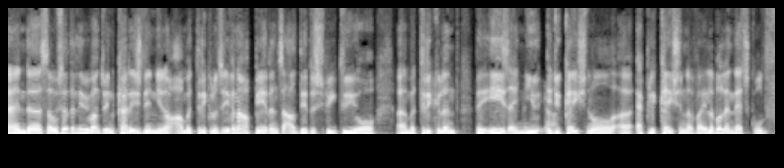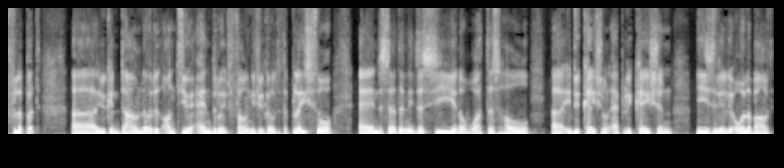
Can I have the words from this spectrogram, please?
And uh, so certainly we want to encourage then, you know, our matriculants, even our parents out there to speak to your uh, matriculant. There is a new yeah. educational uh, application available and that's called Flippit. Uh, you can download it onto your Android phone if you go to the Play Store and certainly just see, you know, what this whole uh, educational application is really all about.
